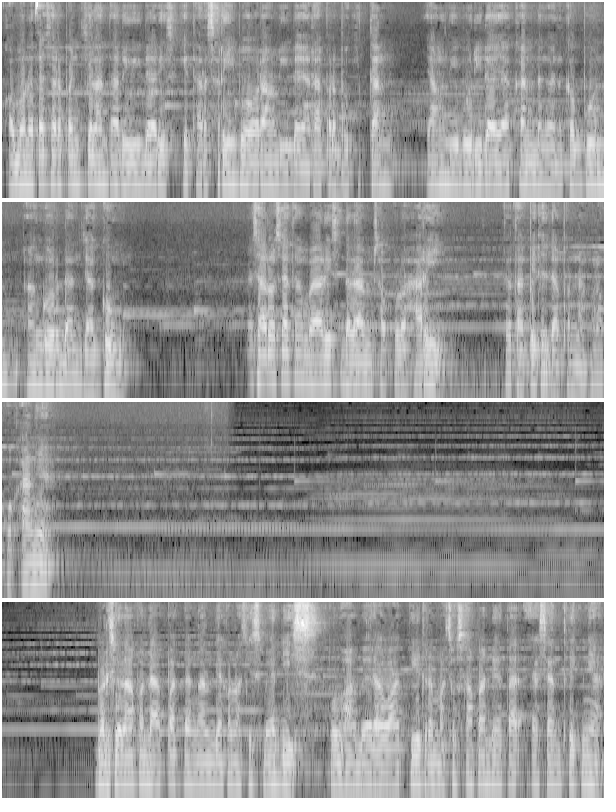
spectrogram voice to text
Komunitas terpencilan terdiri dari sekitar seribu orang di daerah perbukitan yang dibudidayakan dengan kebun, anggur, dan jagung. Seharusnya kembali dalam 10 hari, tetapi tidak pernah melakukannya. Bersilang pendapat dengan diagnosis medis, puluhan berawati termasuk sang pendeta eksentriknya,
